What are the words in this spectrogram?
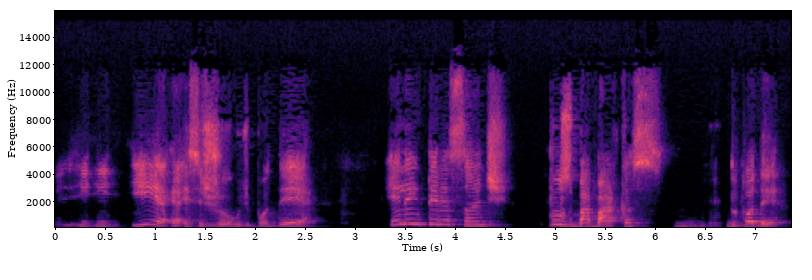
E, e, e esse jogo de poder, ele é interessante para os babacas do poder.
